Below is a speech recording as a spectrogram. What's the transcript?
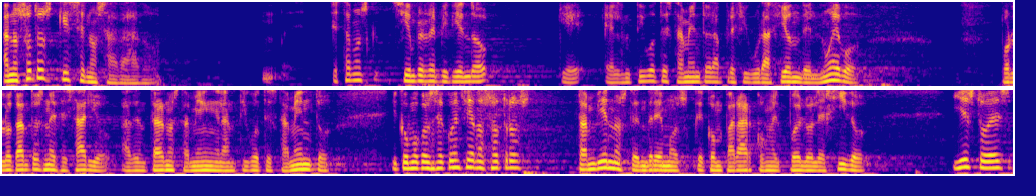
¿A nosotros qué se nos ha dado? Estamos siempre repitiendo que el Antiguo Testamento era prefiguración del Nuevo. Por lo tanto, es necesario adentrarnos también en el Antiguo Testamento y como consecuencia nosotros también nos tendremos que comparar con el pueblo elegido. Y esto es,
